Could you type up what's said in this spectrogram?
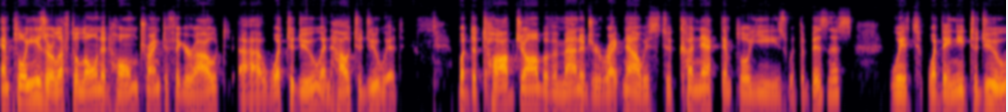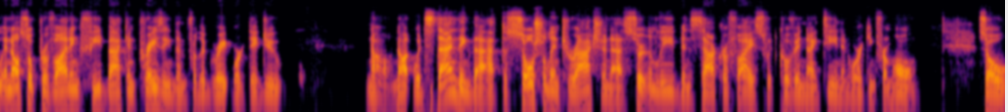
employees are left alone at home trying to figure out uh, what to do and how to do it. But the top job of a manager right now is to connect employees with the business, with what they need to do, and also providing feedback and praising them for the great work they do. Now, notwithstanding that, the social interaction has certainly been sacrificed with COVID 19 and working from home. So,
